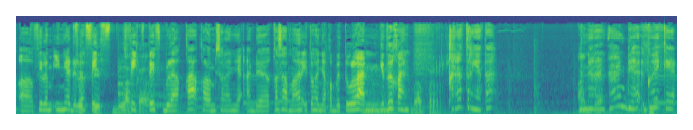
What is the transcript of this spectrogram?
uh, film ini adalah fik- Fiktif belaka. fiktif belaka kalau misalnya ada kesamaan itu hanya kebetulan Hmm, gitu kan Baper. karena ternyata. Beneran ada gue kayak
